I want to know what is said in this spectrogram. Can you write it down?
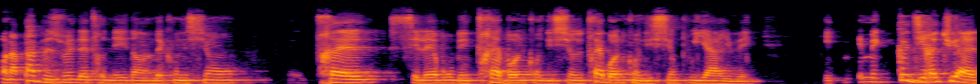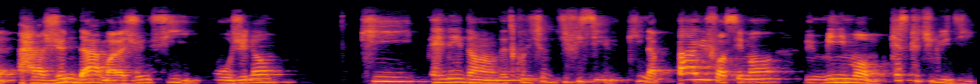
qu'on n'a pas besoin d'être né dans des conditions très célèbres ou bien très bonnes conditions, de très bonnes conditions pour y arriver. mais que dirais-tu à, la jeune dame, à la jeune fille ou au jeune homme qui est né dans des conditions difficiles, qui n'a pas eu forcément le minimum, qu'est-ce que tu lui dis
